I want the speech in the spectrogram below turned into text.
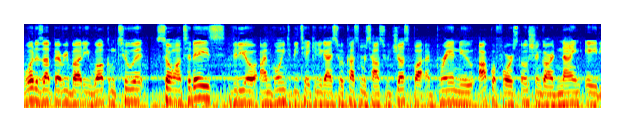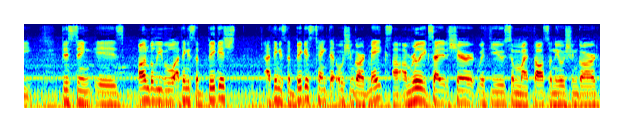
What is up everybody? Welcome to it. So on today's video, I'm going to be taking you guys to a customer's house who just bought a brand new Aquaforest Ocean Guard 980. This thing is unbelievable. I think it's the biggest I think it's the biggest tank that Ocean Guard makes. Uh, I'm really excited to share with you some of my thoughts on the Ocean Guard.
